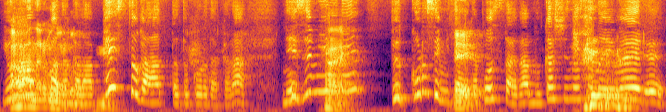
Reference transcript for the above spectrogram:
ヨーロッパだから、ペストがあったところだから、ネズミをね、はい、ぶっ殺せみたいなポスターが昔のその、いわゆる、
